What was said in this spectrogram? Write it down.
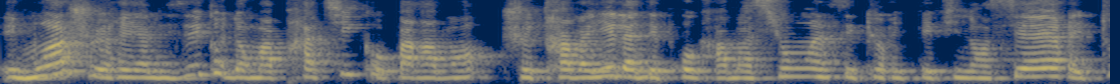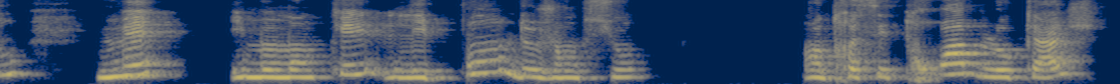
Et moi, je vais réaliser que dans ma pratique auparavant, je travaillais la déprogrammation, insécurité financière et tout, mais il me manquait les ponts de jonction entre ces trois blocages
